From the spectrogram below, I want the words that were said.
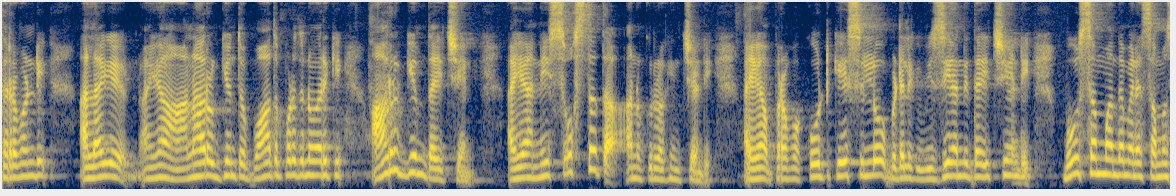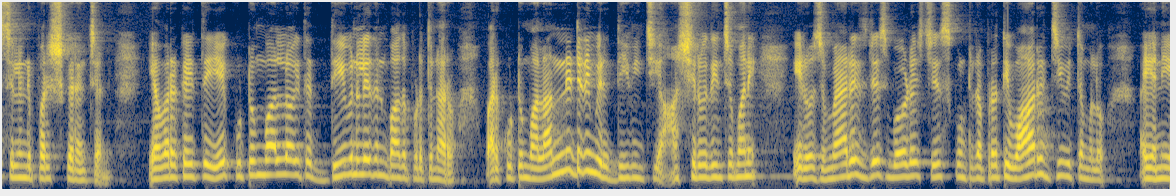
తెరవండి. అలాగే అయా అనారోగ్యంతో బాధపడుతున్న వారికి ఆరోగ్యం దయచేయండి. అయా నీ స్వస్థత అనుగ్రహించండి. అయ్యా ప్రభ కోర్టు కేసుల్లో బిడ్డలకి విజయాన్ని దయచేయండి. భూ సంబంధమైన సమస్యలను పరిష్కరించండి. ఎవరికైతే ఏ కుటుంబాల్లో అయితే దీవెన లేదని బాధపడుతున్నారో వారి కుటుంబాలన్నింటినీ మీరు దీవించి ఆశీర్వదించమని ఈరోజు మ్యారేజ్ డేస్ బర్త్డేస్ చేసుకుంటున్న ప్రతి వారి జీవితంలో అయ్యా నీ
